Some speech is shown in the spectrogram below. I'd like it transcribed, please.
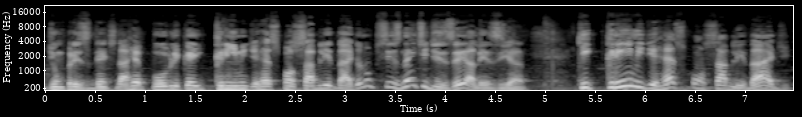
de um presidente da República e crime de responsabilidade. Eu não preciso nem te dizer, Alesiano, que crime de responsabilidade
